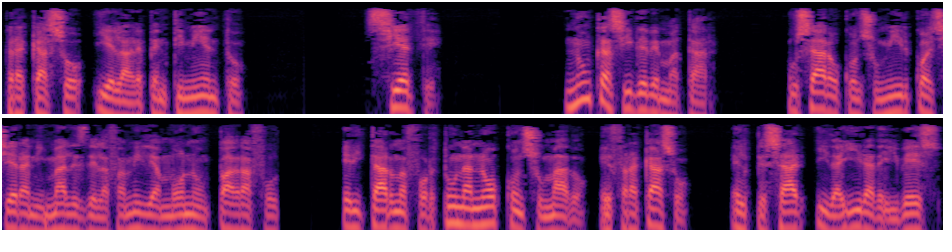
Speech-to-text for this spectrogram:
fracaso y el arrepentimiento. 7. Nunca sí debe matar, usar o consumir cualquier animales de la familia mono párrafo, evitar la fortuna no consumado, el fracaso, el pesar y la ira de Ibés.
